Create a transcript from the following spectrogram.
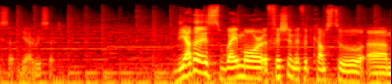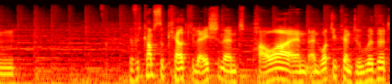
Reset. Yeah, reset. The other is way more efficient if it comes to um, if it comes to calculation and power and, and what you can do with it.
